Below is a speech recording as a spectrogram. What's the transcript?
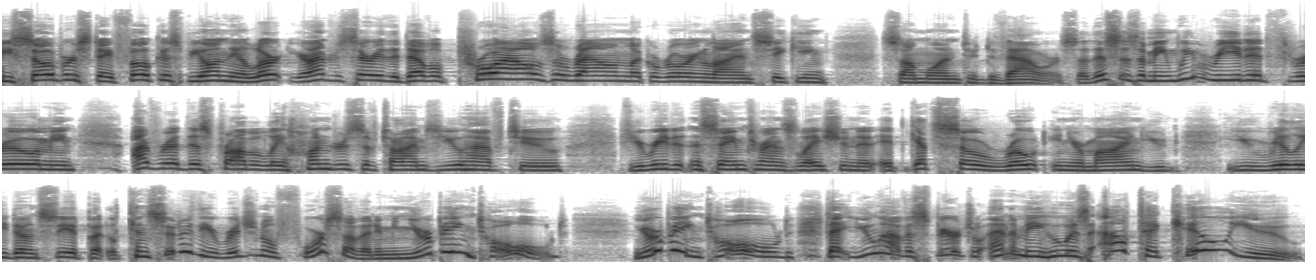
Be sober, stay focused, be on the alert. Your adversary, the devil, prowls around like a roaring lion seeking someone to devour. So, this is, I mean, we read it through. I mean, I've read this probably hundreds of times. You have too. If you read it in the same translation, it, it gets so rote in your mind, you, you really don't see it. But consider the original force of it. I mean, you're being told you're being told that you have a spiritual enemy who is out to kill you.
